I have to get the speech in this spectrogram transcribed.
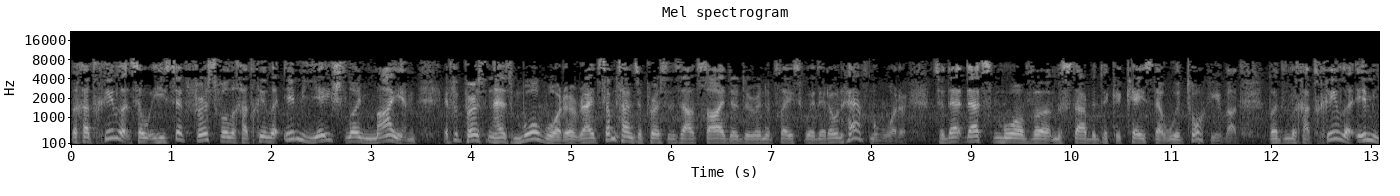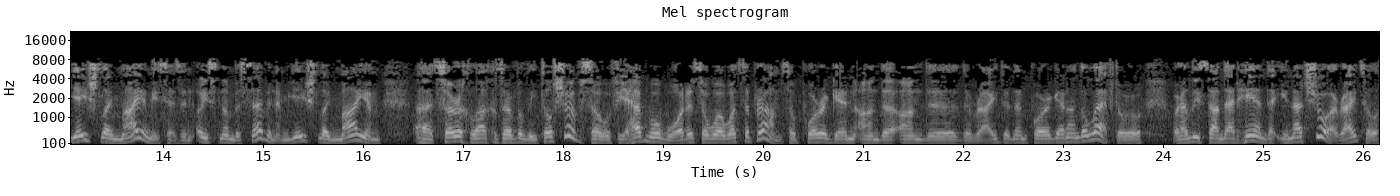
So he said, first of all, im yesh mayim. If a person has more water, right? Sometimes a person is outside or they're in a place where they don't have more water. So that that's more of a mustabidik case that we're talking about. But lechatchila im yesh mayim, he says in Ois number seven, im yesh mayim. Uh, so if you have more water, so well, what's the problem? So pour again on the on the, the right, and then pour again on the left, or or at least on that hand that you're not sure, right? So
